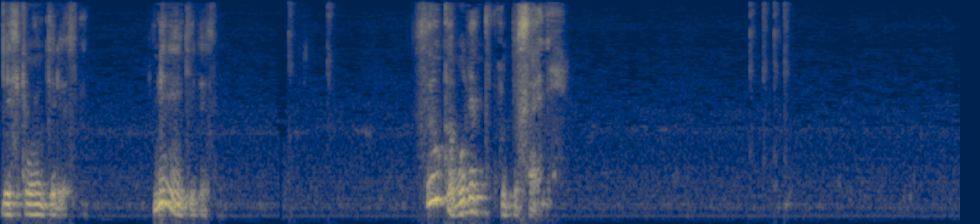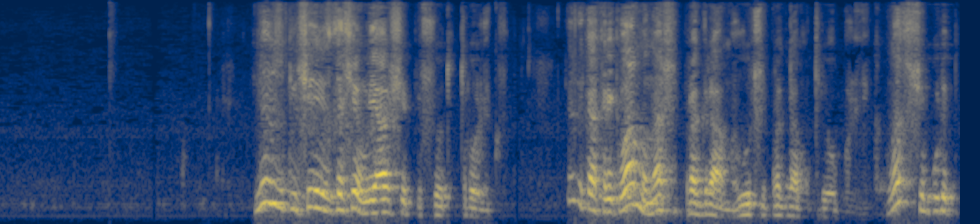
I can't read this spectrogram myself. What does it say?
Если кому интересно. Мне не интересно. Ссылка будет в описании. Ну и в заключение, зачем я вообще пишу этот ролик? Это как реклама нашей программы, лучшей программы треугольника. У нас еще будет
